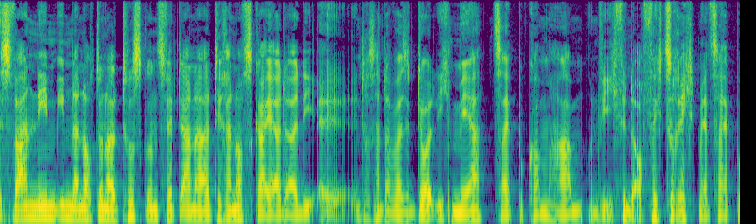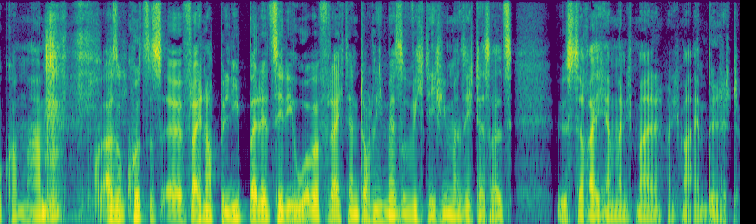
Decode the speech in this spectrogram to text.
Es waren neben ihm dann noch Donald Tusk und Svetlana Tichanowskaja da, die äh, interessanterweise deutlich mehr Zeit bekommen haben und wie ich finde auch vielleicht zu Recht mehr Zeit bekommen haben. Also kurz ist äh, vielleicht noch beliebt bei der CDU, aber vielleicht dann doch nicht mehr so wichtig, wie man sich das als Österreicher manchmal, manchmal einbildet.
